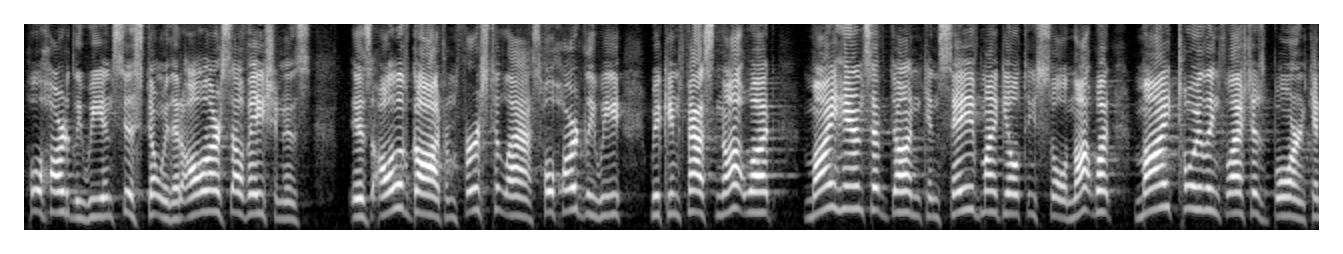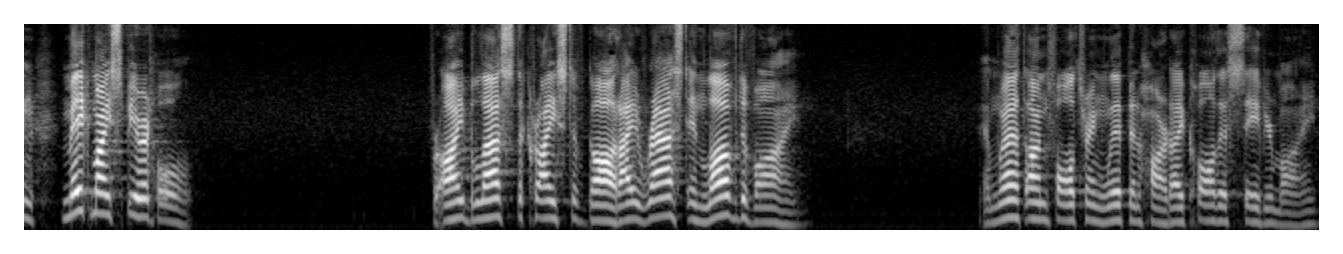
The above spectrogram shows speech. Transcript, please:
Wholeheartedly, we insist, don't we, that all our salvation is, is all of God from first to last. Wholeheartedly, we, we confess not what my hands have done can save my guilty soul, not what my toiling flesh has borne can make my spirit whole. For I bless the Christ of God, I rest in love divine. And with unfaltering lip and heart, I call this Savior mine.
